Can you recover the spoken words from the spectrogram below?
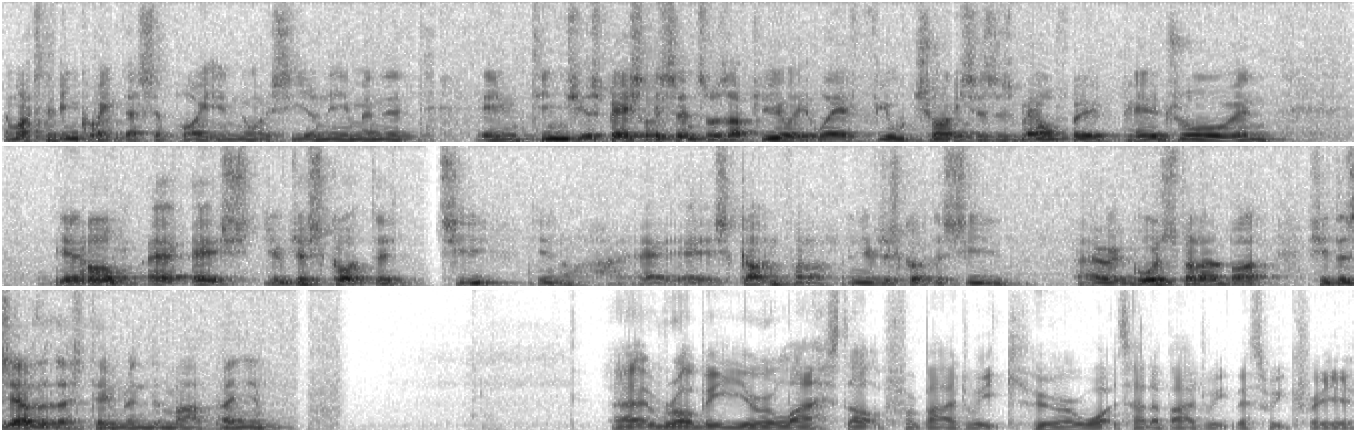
must have been quite disappointing not to see her name in the um, team sheet, especially since there was a few like left field choices as well for Pedro and. You know, it, it's you've just got to see. You know, it, it's cutting for her, and you've just got to see how it goes for her, but she deserved it this time round, in my opinion. Uh, Robbie, you're last up for bad week. Who or what's had a bad week this week for you?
